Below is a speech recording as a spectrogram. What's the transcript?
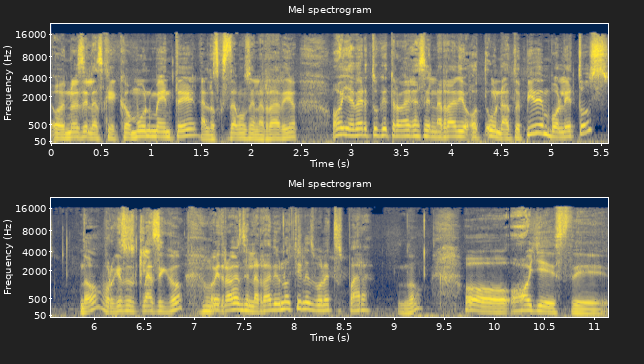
o no es de las que comúnmente, a los que estamos en la radio, oye, a ver, tú que trabajas en la radio, o una, te piden boletos, ¿no? Porque eso es clásico. Oye, trabajas en la radio, no tienes boletos para. ¿No? O, oye, este,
